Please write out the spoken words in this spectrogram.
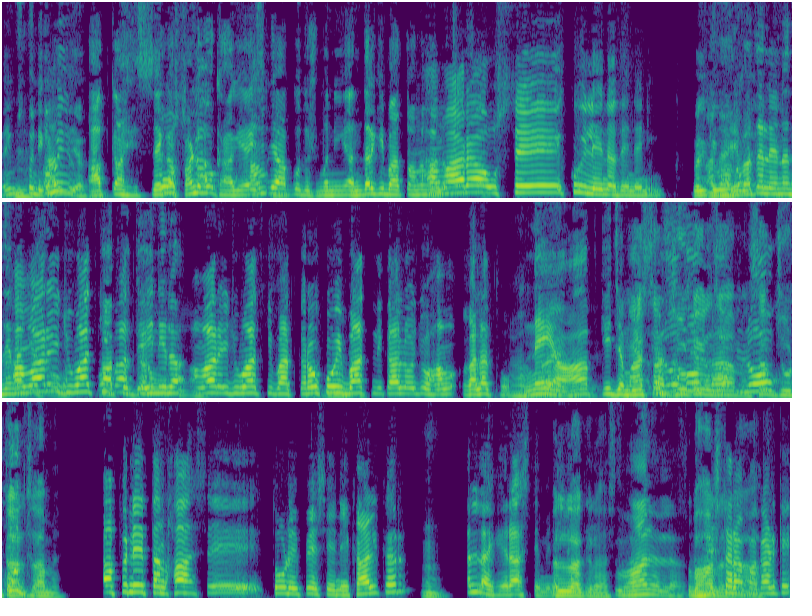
اس کو نکال دیا۔ آپ کا حصے کا فنڈ وہ کھا گیا اس لیے آپ کو دشمنی اندر کی بات تو ہمیں ہمارا اس سے کوئی لینا دینا نہیں۔ ہمارے جماعت کی بات ہمارے جماعت کی بات کرو۔ کوئی بات نکالو جو ہم غلط ہو۔ نہیں آپ کی جماعت جھوٹا الزام ہے۔ اپنے تنخواہ سے تھوڑے پیسے نکال کر اللہ کے راستے میں اللہ کے راستے۔ اس طرح پکڑ کے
